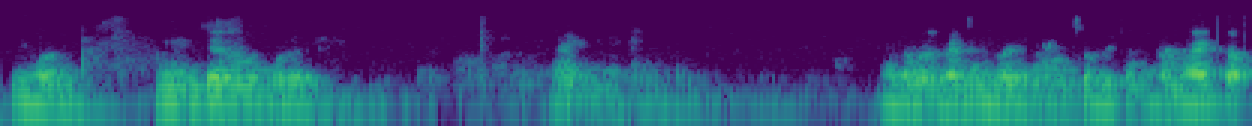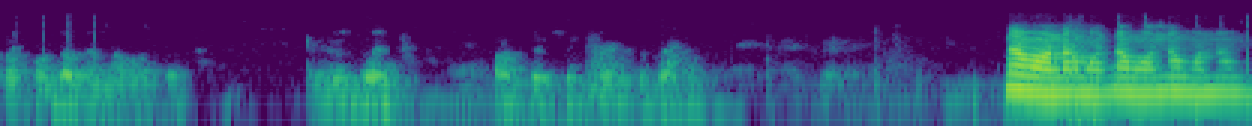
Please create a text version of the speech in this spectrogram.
কি বলে নিচের উপরে। হ্যাঁ? ভালো করে দেখেন ভাই আমার তো বিছানা ভাই একটু আপনার ফোনটা দেন না আমাকে আনিস ভাই পাশের সিটটা একটু দেখেন নামো নামো নামো নামো নামো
